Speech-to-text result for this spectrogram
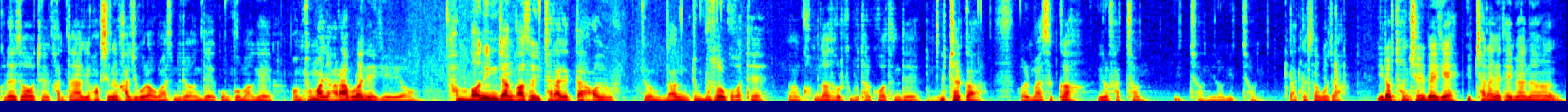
그래서 제가 간단하게 확신을 가지고라고 말씀드렸는데 꼼꼼하게 엄청 많이 알아보라는 얘기예요. 한 번 임장 가서 입찰하겠다? 어휴, 좀, 난 좀 무서울 것 같아. 난 겁나서 그렇게 못할 것 같은데. 입찰가, 얼마 쓸까? 1억 4천, 2천, 1억 2천. 낮게 써보자. 1억 1,700에 입찰하게 되면은,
